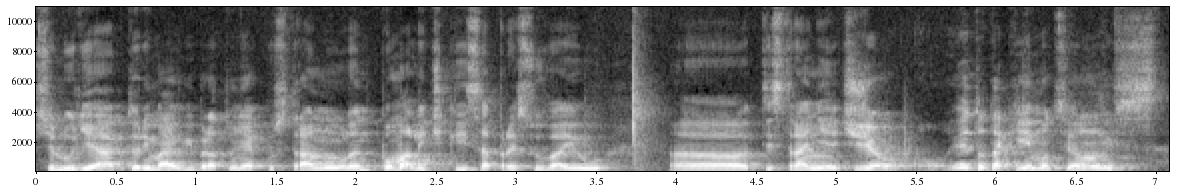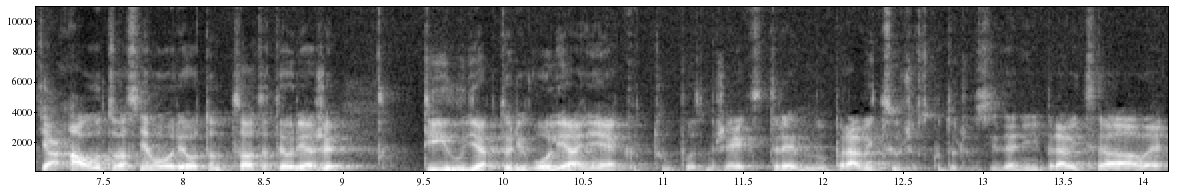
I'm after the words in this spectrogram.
že ľudia, ktorí majú vybrať tú nejakú stranu, len pomaličky sa presúvajú uh, tie stranie. Čiže je to taký emocionálny vzťah. A on to vlastne hovorí o tom, celá tá teória, že tí ľudia, ktorí volia nejakú tú, povedzme, že extrémnu pravicu, čo v skutočnosti dá nie pravica, ale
